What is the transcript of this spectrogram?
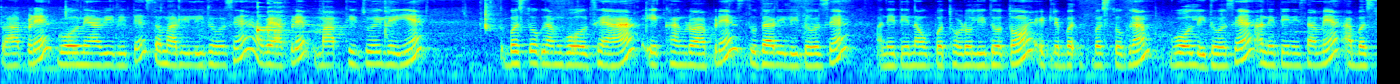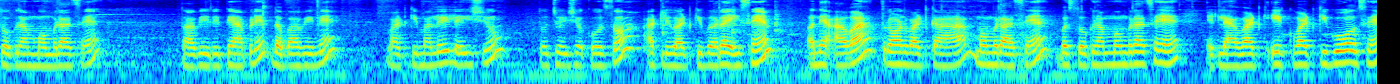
તો આપણે ગોળને આવી રીતે સમારી લીધો છે. હવે આપણે માપથી જોઈ લઈએ. તો બસો ગ્રામ ગોળ છે આ. એક ખાંગડો આપણે સુધારી લીધો છે અને તેના ઉપર થોડો લીધો તો. એટલે બસો ગ્રામ ગોળ લીધો છે અને તેની સામે આ બસો ગ્રામ મમરા છે. તો આવી રીતે આપણે દબાવીને વાટકીમાં લઈ લઈશું. તો જોઈ શકો છો, આટલી વાટકી ભરાઈ છે અને આવા ત્રણ વાટકા મમરા છે, બસો ગ્રામ મમરા છે. એટલે આ વાટકી એક વાટકી ગોળ છે,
